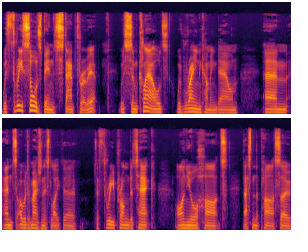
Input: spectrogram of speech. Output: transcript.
with three swords being stabbed through it, with some clouds, with rain coming down, um, and I would imagine it's like the the three pronged attack on your heart. That's in the past. So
